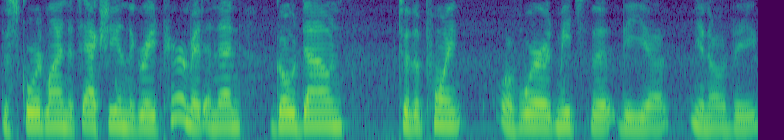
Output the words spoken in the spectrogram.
the scored line that's actually in the Great Pyramid, and then go down to the point of where it meets the the uh, you know the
